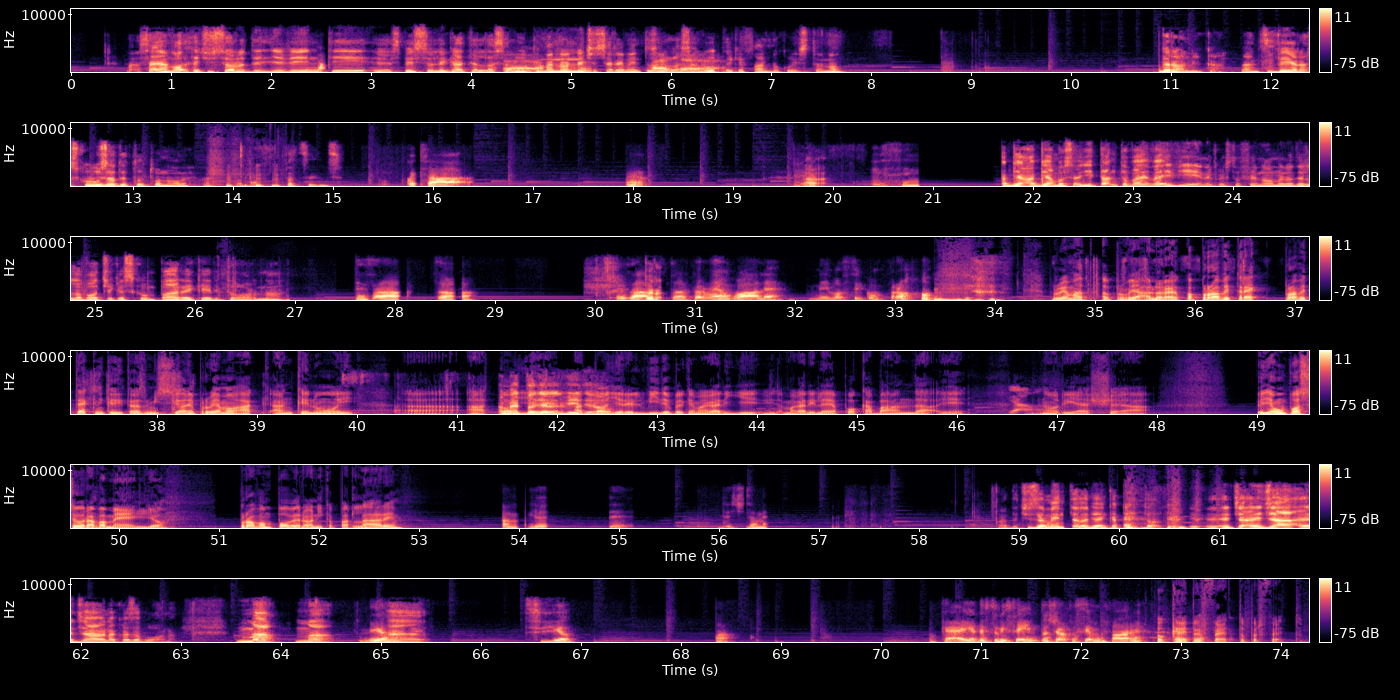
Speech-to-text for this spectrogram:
Ma sai, a volte ci sono degli eventi no. eh, spesso legati alla salute, eh, ma non necessariamente solo alla che... salute, che fanno questo, no? Veronica, anzi Vera, scusa, ho detto il tuo nome. Eh, vabbè, pazienza. Questa... Eh. Ah. Abbiamo, abbiamo, ogni tanto va, va, e viene questo fenomeno della voce che scompare e che ritorna. Esatto. Esatto, Però... per me è uguale nei vostri confronti. proviamo a, proviamo, allora, prove, tre, prove, tecniche di trasmissione, proviamo a, anche noi a, a, togliere, a, togliere, il video? a togliere il video perché magari, gli, magari lei ha poca banda e Vediamo. non riesce a... Vediamo un po' se ora va meglio. Prova un po' Veronica a parlare. Decisamente. Ah, decisamente l'abbiamo capito, è già, è, già, è, già, una cosa buona. Ma, ma... Io... Eh, sì. Io... Ok, adesso vi sento, ce la possiamo fare. Ok, perfetto, perfetto.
